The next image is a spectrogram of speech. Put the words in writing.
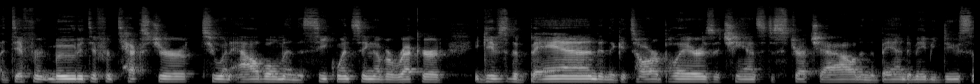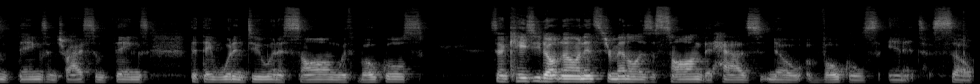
a different mood, a different texture to an album and the sequencing of a record. It gives the band and the guitar players a chance to stretch out and the band to maybe do some things and try some things that they wouldn't do in a song with vocals. So, in case you don't know, an instrumental is a song that has no vocals in it. So,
